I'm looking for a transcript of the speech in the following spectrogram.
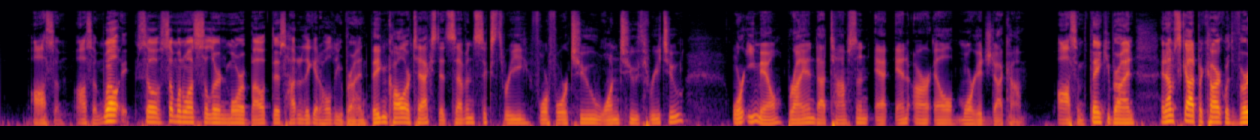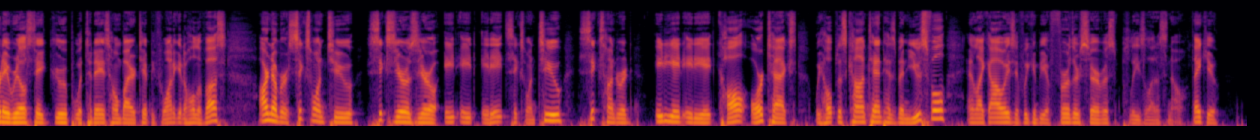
Awesome, awesome. Well, so if someone wants to learn more about this, how do they get a hold of you, Brian? They can call or text at 763-442-1232 or email brian.thompson at nrlmortgage.com. Awesome. Thank you, Brian. And I'm Scott Picard with Verde Real Estate Group with today's homebuyer tip. If you want to get a hold of us, our number is 612 600 8888 612 600 8888. Call or text. We hope this content has been useful. And like always, if we can be of further service, please let us know. Thank you.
